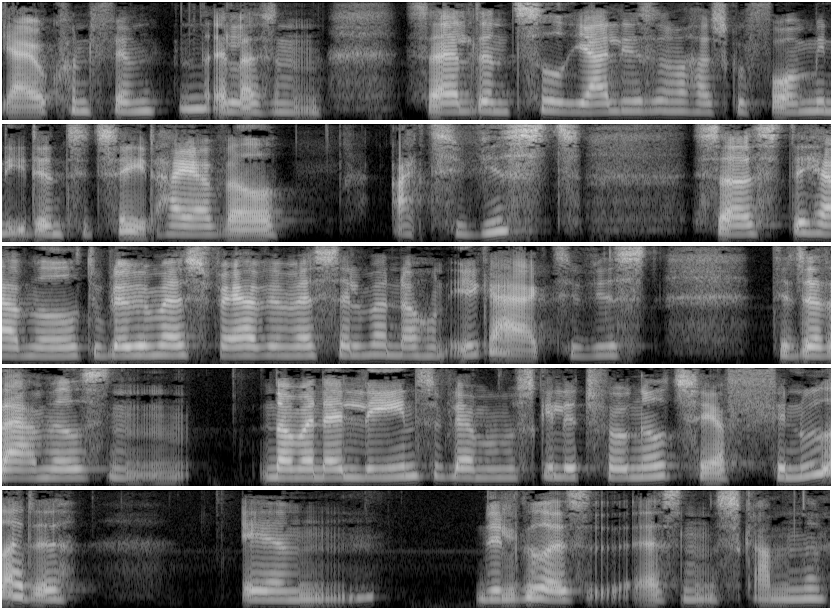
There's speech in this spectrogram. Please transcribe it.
jeg er jo kun 15, eller sådan, så al den tid, jeg ligesom har skulle forme min identitet, har jeg været aktivist. Så også det her med, du bliver ved med at spørge, hvem er Selma, når hun ikke er aktivist. Det der der med sådan, når man er alene, så bliver man måske lidt tvunget til at finde ud af det. Øhm, hvilket er, er sådan skræmmende.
